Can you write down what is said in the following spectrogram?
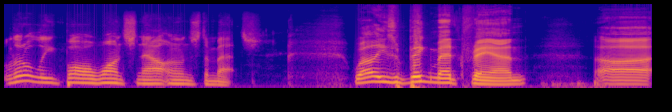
little league ball once now owns the Mets. Well, he's a big Met fan. Uh,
